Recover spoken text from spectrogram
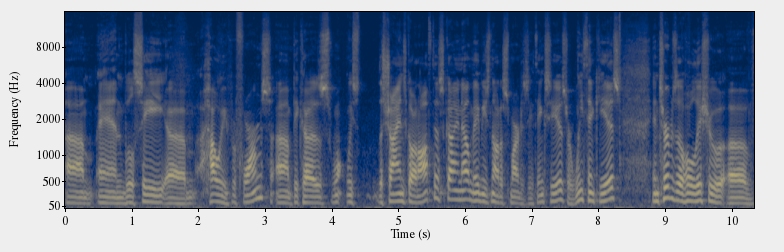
um, and we'll see um, how he performs uh, because we the shine's gone off this guy now. Maybe he's not as smart as he thinks he is, or we think he is. In terms of the whole issue of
